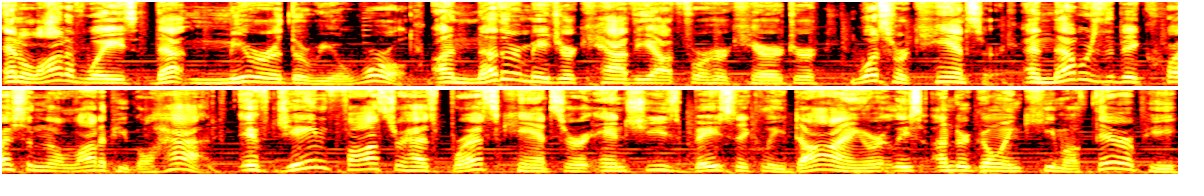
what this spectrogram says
in a lot of ways, that mirrored the real world. Another major caveat for her character was her cancer, and that was the big question that a lot of people had. If Jane Foster has breast cancer and she's basically dying, or at least undergoing chemotherapy,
